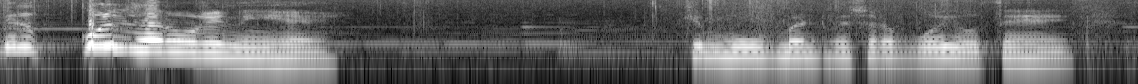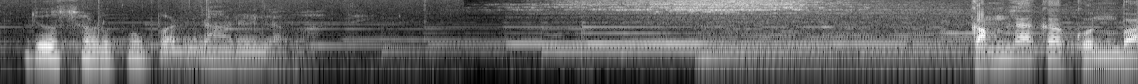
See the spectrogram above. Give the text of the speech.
बिल्कुल ज़रूरी नहीं है कि मूवमेंट में सिर्फ़ वही होते हैं जो सड़कों पर नारे लगाते कमला का कुनबा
